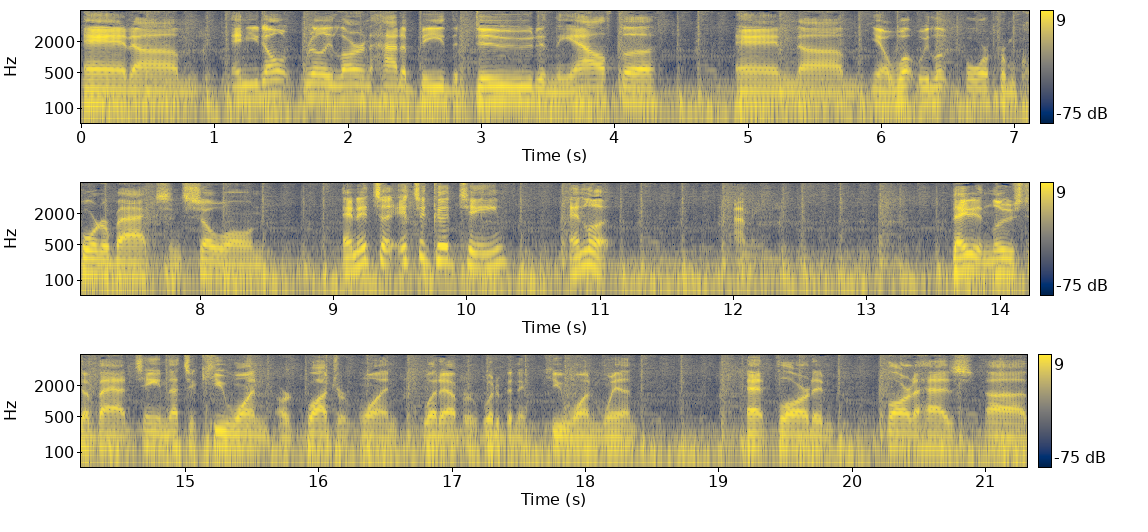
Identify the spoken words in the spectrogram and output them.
And um, and you don't really learn how to be the dude and the alpha, and um, you know what we look for from quarterbacks and so on. And it's a it's a good team. And look, they didn't lose to a bad team. That's a Q1 or quadrant one, whatever. Would have been a Q1 win at Florida. And Florida has uh,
